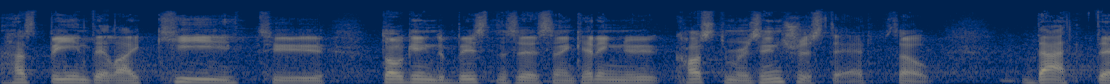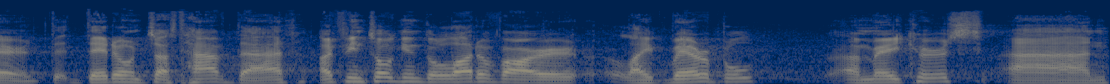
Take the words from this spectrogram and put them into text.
has been the like key to talking to businesses and getting new customers interested. So that there, they don't just have that. I've been talking to a lot of our like wearable makers, and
